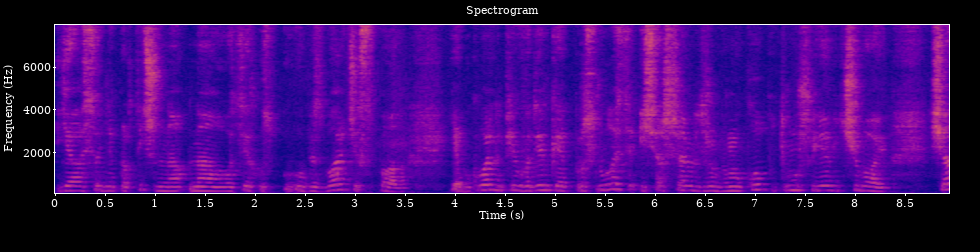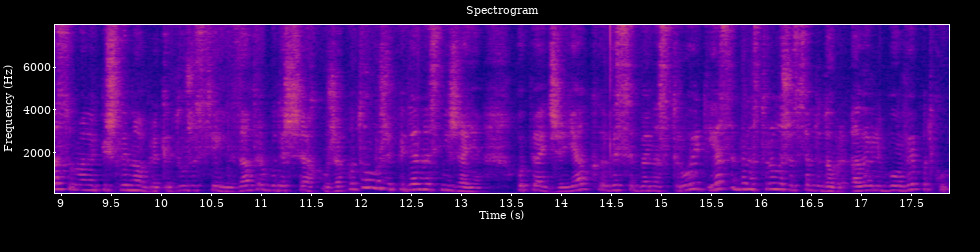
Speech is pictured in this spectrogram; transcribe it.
Я сьогодні практично на, на оцих ус- спала. Я буквально півгодинки як проснулася, і зараз ще ми зробимо укол, тому що я відчуваю. Зараз у мене пішли набряки дуже сильні. Завтра буде ще хуже, а потім вже піде на сніження. Опять же, як ви себе настроїте? Я себе настроїла, що все буде добре, але в будь-якому випадку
